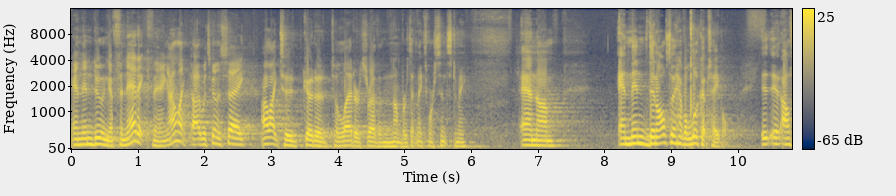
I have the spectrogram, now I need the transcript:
and then doing a phonetic thing. I like, I was going to say, I like to go to, to letters rather than numbers. That makes more sense to me. And, um, and then, then also have a lookup table. It, it, I'll,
